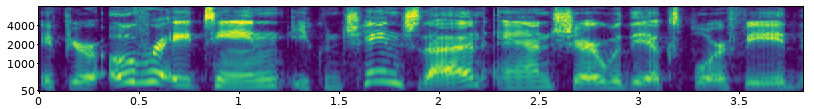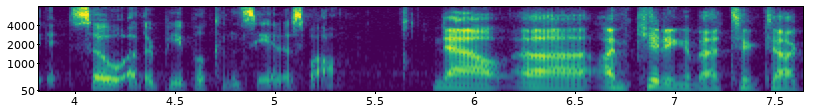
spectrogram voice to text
If you're over 18, you can change that and share with the Explore feed so other people can see it as well. Now, uh, I'm kidding about TikTok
